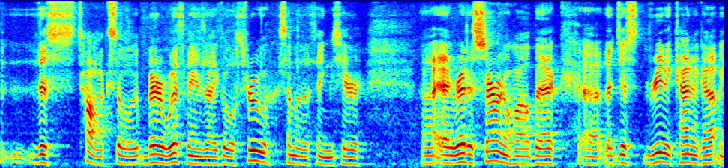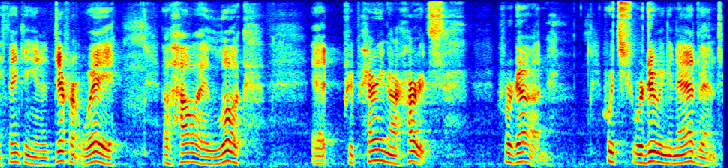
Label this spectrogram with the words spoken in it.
this talk, so bear with me as I go through some of the things here. Uh, I read a sermon a while back uh, that just really kind of got me thinking in a different way of how I look at preparing our hearts for God, which we're doing in Advent.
